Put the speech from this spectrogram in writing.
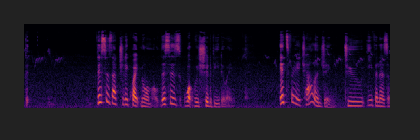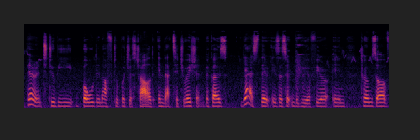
th- this is actually quite normal. This is what we should be doing. It's very challenging to, even as a parent, to be bold enough to put your child in that situation because yes, there is a certain degree of fear in terms of,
